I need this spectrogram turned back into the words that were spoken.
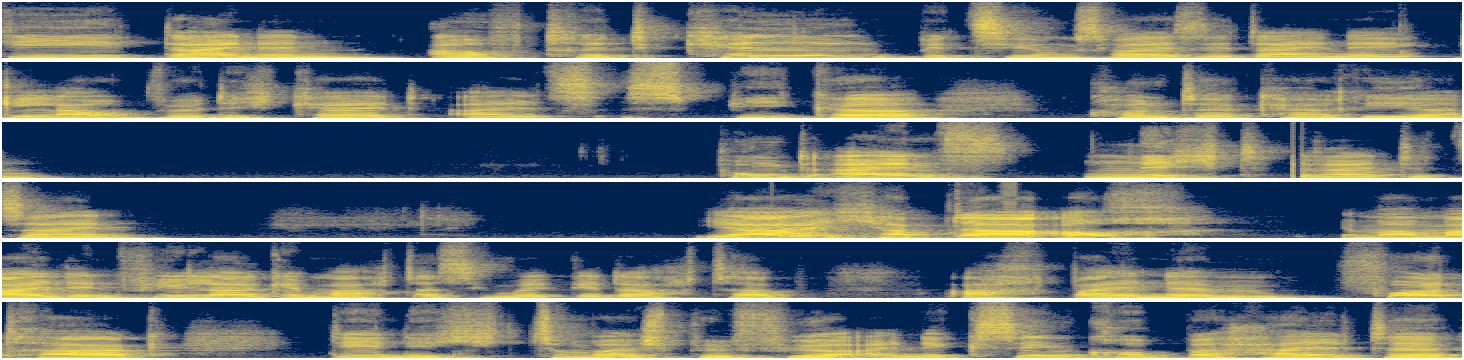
die deinen Auftritt killen bzw. deine Glaubwürdigkeit als Speaker konterkarieren. Punkt 1, nicht bereitet sein. Ja, ich habe da auch immer mal den Fehler gemacht, dass ich mir gedacht habe, ach, bei einem Vortrag, den ich zum Beispiel für eine Xing-Gruppe halte,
